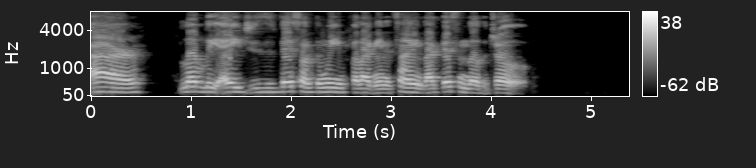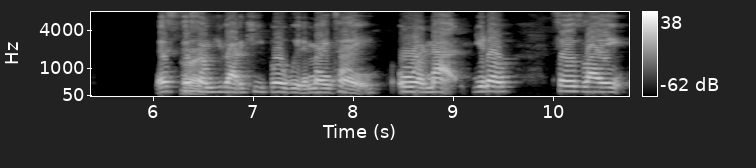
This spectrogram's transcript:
our lovely ages if that's something we even feel like entertain. Like that's another job. That's that's right. something you got to keep up with and maintain or not. You know. So it's like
